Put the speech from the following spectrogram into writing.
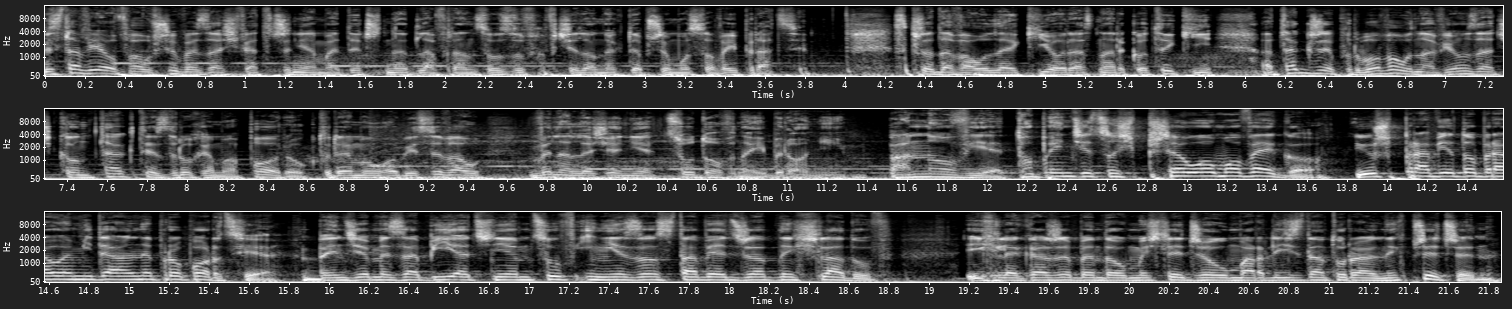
Wystawiał fałszywe zaświadczenia medyczne dla Francuzów wcielonych do przymusowej pracy. Sprzedawał leki oraz narkotyki, a także próbował nawiązać kontakty z ruchem oporu, któremu obiecywał wynalezienie cudownej broni. Panowie, to będzie coś przełomowego. Już prawie dobrałem idealne proporcje. Będziemy zabijać Niemców i nie zostawiać żadnych śladów. Ich lekarze będą myśleć, że umarli z naturalnych przyczyn.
